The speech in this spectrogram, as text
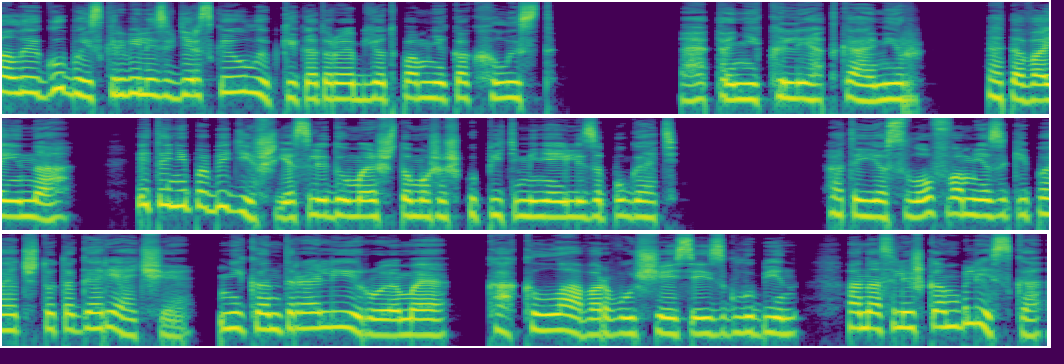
Алые губы искривились в дерзкой улыбке, которая бьет по мне, как хлыст. «Это не клетка, Амир. Это война. И ты не победишь, если думаешь, что можешь купить меня или запугать». От ее слов во мне закипает что-то горячее, неконтролируемое, как лава, рвущаяся из глубин. Она слишком близко.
